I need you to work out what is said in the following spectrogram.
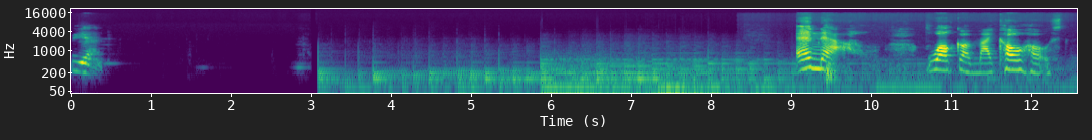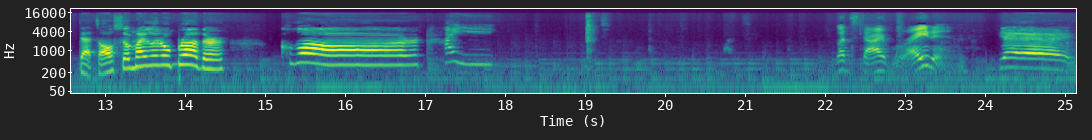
the end. And now, welcome my co host, that's also my little brother, Clark. Let's dive right in. Yay!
